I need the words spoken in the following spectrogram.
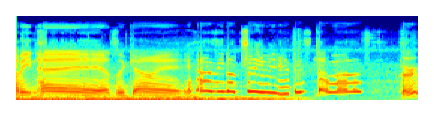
I mean, hey, how's it going? How's he not see me? This dumbass. Huh?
